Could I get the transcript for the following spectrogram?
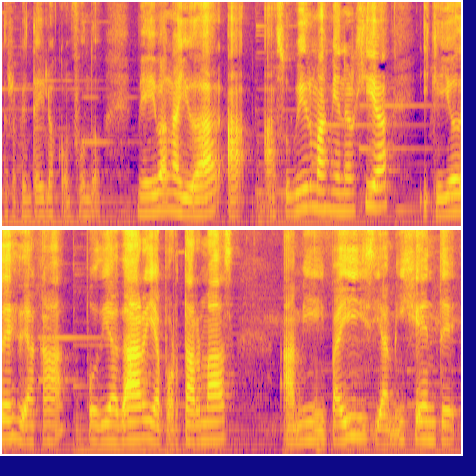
de repente ahí los confundo, me iban a ayudar a, subir más mi energía y que yo desde acá podía dar y aportar más a mi país y a mi gente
